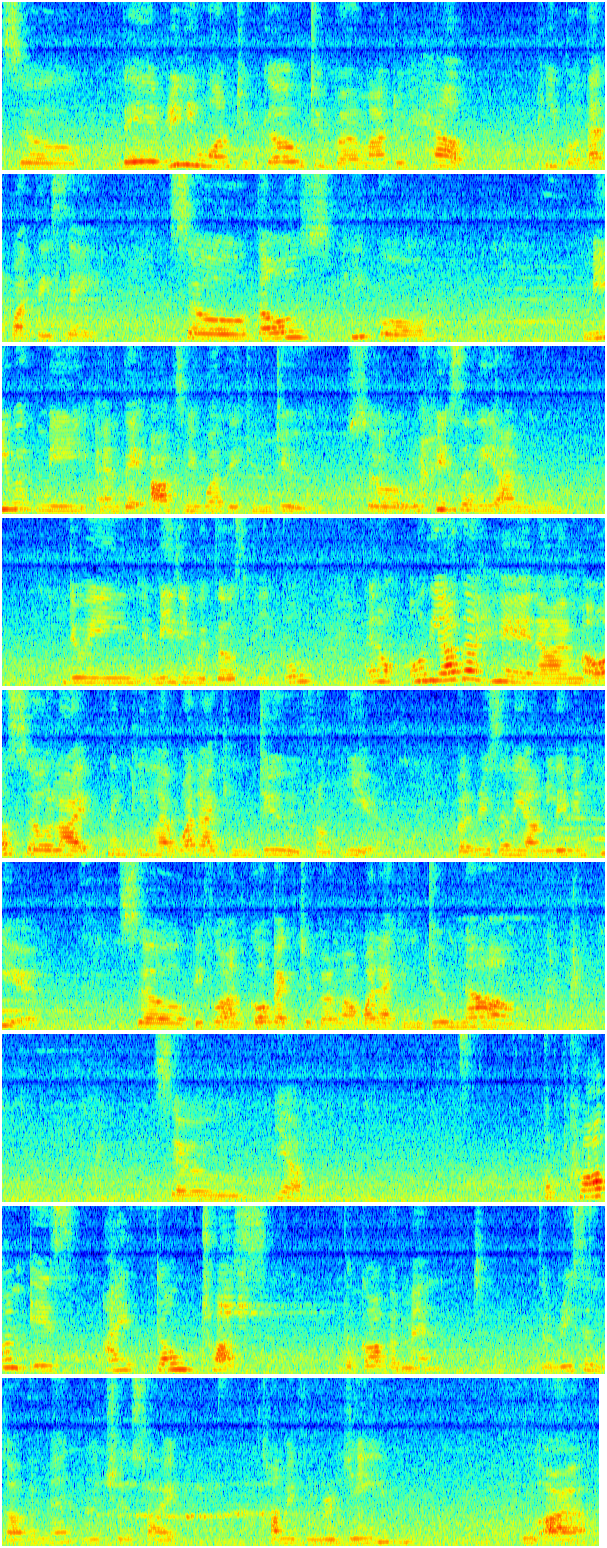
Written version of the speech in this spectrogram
so they really want to go to Burma to help people. That's what they say. So those people meet with me and they ask me what they can do. So recently I'm doing a meeting with those people and on- on the other hand I'm also like thinking like what I can do from here. But recently I'm living here. So before I go back to Burma, what I can do now. So yeah. The problem is I don't trust the government, the recent government, which is like coming from regime, who are,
